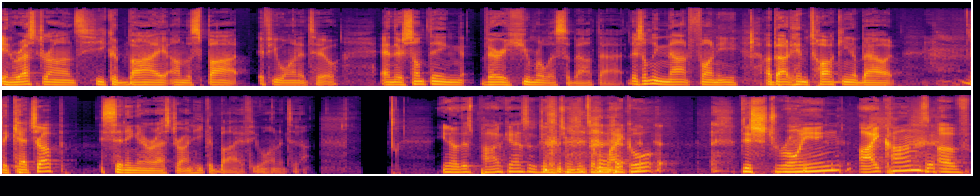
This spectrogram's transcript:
in restaurants he could buy on the spot if he wanted to. And there's something very humorless about that. There's something not funny about him talking about the ketchup sitting in a restaurant he could buy if he wanted to. you know, this podcast is going to turn into Michael destroying icons of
